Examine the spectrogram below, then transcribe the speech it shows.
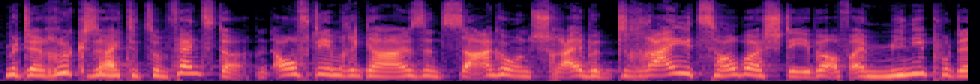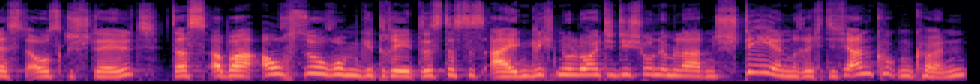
mit der Rückseite zum Fenster. Und auf dem Regal sind sage und schreibe drei Zauberstäbe auf einem Mini-Podest ausgestellt, das aber auch so rumgedreht ist, dass es eigentlich nur Leute, die schon im Laden stehen, richtig angucken können.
